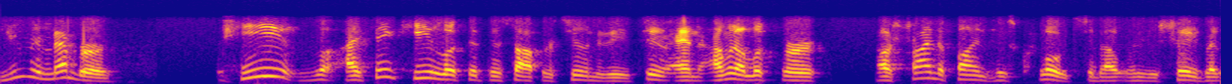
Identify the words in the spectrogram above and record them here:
you remember he, I think he looked at this opportunity too, and I'm going to look for. I was trying to find his quotes about when he was traded, but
